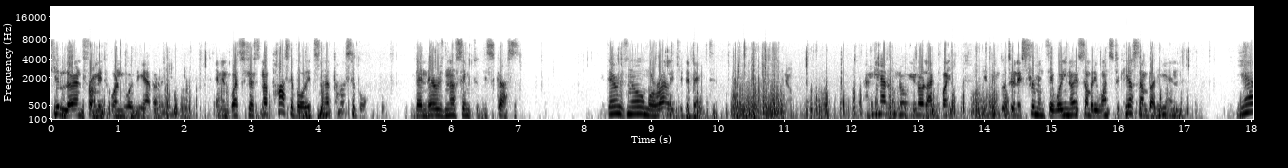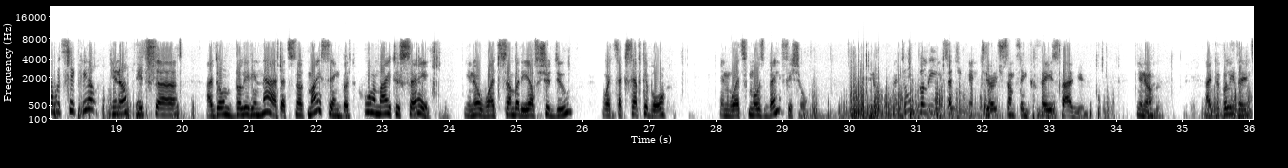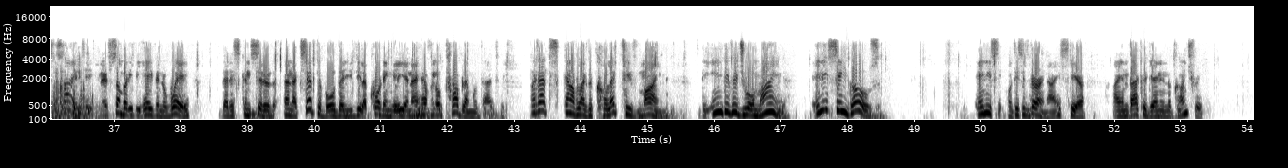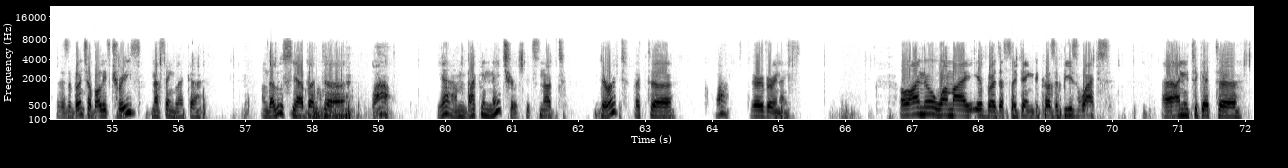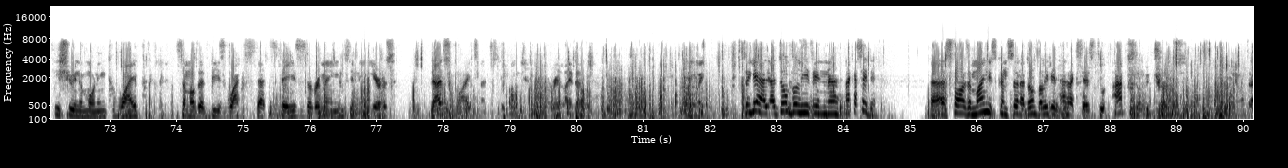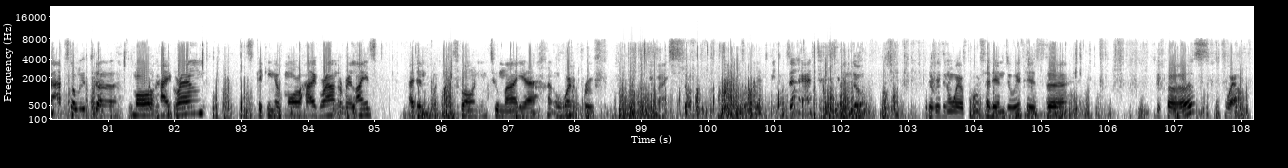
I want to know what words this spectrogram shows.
You learn from it one way or the other. And then what's just not possible, it's not possible. Then there is nothing to discuss there is no morality debate. You know, I mean, I don't know. You know, like when you can go to an extreme and say, well, you know, if somebody wants to kill somebody, and yeah, I would say kill. You know, it's uh, I don't believe in that. That's not my thing. But who am I to say, you know, what somebody else should do, what's acceptable, and what's most beneficial? You know, I don't believe that you can judge something to face value. You know, I do believe that in society, you know, if somebody behave in a way that is considered unacceptable, then you deal accordingly, and I have no problem with that. But that's kind of like the collective mind, the individual mind. Anything goes. Anything. Oh, this is very nice here. I am back again in the country. There's a bunch of olive trees, nothing like uh, Andalusia, but uh, wow. Yeah, I'm back in nature. It's not dirt, but uh, wow. Very, very nice. Oh, I know why my earbuds are slipping because the beeswax. Uh, I need to get uh, tissue in the morning to wipe some of that beeswax that stays, that remains in the ears. That's why it's not sticking. I realize that. Anyway, so yeah, I don't believe in, uh, like I said, uh, as far as the mind is concerned, I don't believe it has access to absolute truth. You know, the absolute uh, moral high ground Speaking of moral high ground, I realized I didn't put my phone into my uh, waterproof device. So let me do that, even though the reason why, of course, I didn't do it is uh, because, well,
